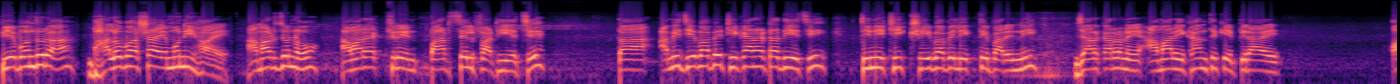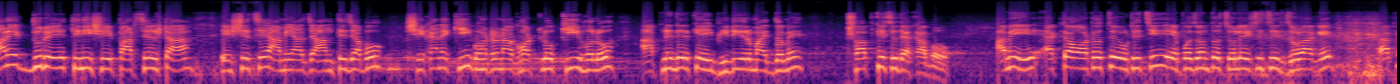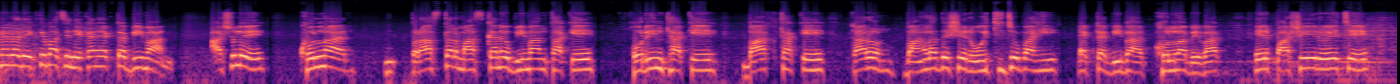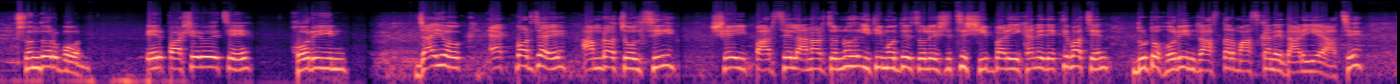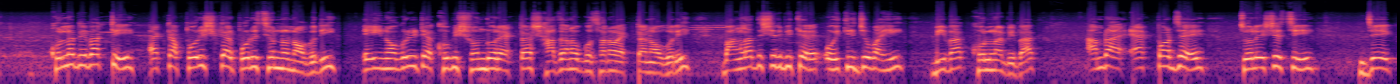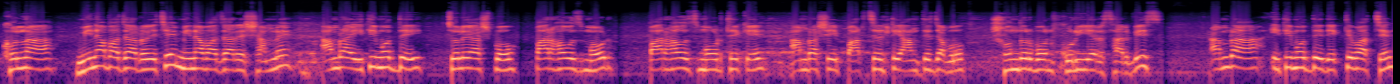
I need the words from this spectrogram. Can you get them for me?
প্রিয় বন্ধুরা, ভালোবাসা এমনই হয়। আমার জন্য আমার এক ফ্রেন্ড পার্সেল পাঠিয়েছে। তা আমি যেভাবে ঠিকানাটা দিয়েছি, তিনি ঠিক সেইভাবে লিখতে পারেননি, যার কারণে আমার এখান থেকে প্রায় অনেক দূরে তিনি সেই পার্সেলটা এসেছে, আমি আজ আনতে যাব। সেখানে কি ঘটনা ঘটলো, কি হলো, আপনাদেরকে এই ভিডিওর মাধ্যমে সব কিছু দেখাবো। আমি একটা অটোতে উঠেছি, এ পর্যন্ত চলে এসেছি জোড়া গেট। আপনারা দেখতে পাচ্ছেন এখানে একটা বিমান। আসলে খুলনার রাস্তার মাঝখানেও বিমান থাকে, হরিণ থাকে, বাঘ থাকে, কারণ বাংলাদেশের ঐতিহ্যবাহী একটা বিভাগ, খুলনা বিভাগ। এর পাশেই রয়েছে সুন্দরবন, এর পাশে রয়েছে হরিণ। যাই হোক, এক পর্যায়ে আমরা চলছি। সেই পার্সেল আনার জন্য ইতিমধ্যে চলে এসেছি শিববাড়ি। এখানে দেখতে পাচ্ছেন দুটো হরিণ রাস্তার মাঝখানে দাঁড়িয়ে আছে। খুলনা বিভাগটি একটা পরিষ্কার, পরিচ্ছন্ন নগরী। এই নগরীটা খুবই সুন্দর একটা, সাজানো, গোছানো একটা নগরী। বাংলাদেশের ভিতরে ঐতিহ্যবাহী বিভাগ খুলনা বিভাগ। আমরা এক পর্যায়ে চলে এসেছি যে খুলনা মিনা বাজার রয়েছে, মিনা বাজারের সামনে। আমরা ইতিমধ্যেই চলে আসব পার হাউস মোড়। পার হাউস মোড় থেকে আমরা সেই পার্সেলটি আনতে যাব সুন্দরবন কুরিয়ার সার্ভিস। আমরা ইতিমধ্যে দেখতে পাচ্ছেন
